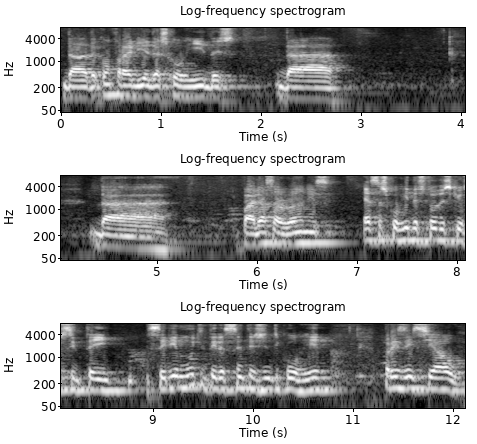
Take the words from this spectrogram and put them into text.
da, da Confraria das Corridas, da, da Palhaça Runners, essas corridas todas que eu citei, seria muito interessante a gente correr presencial,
